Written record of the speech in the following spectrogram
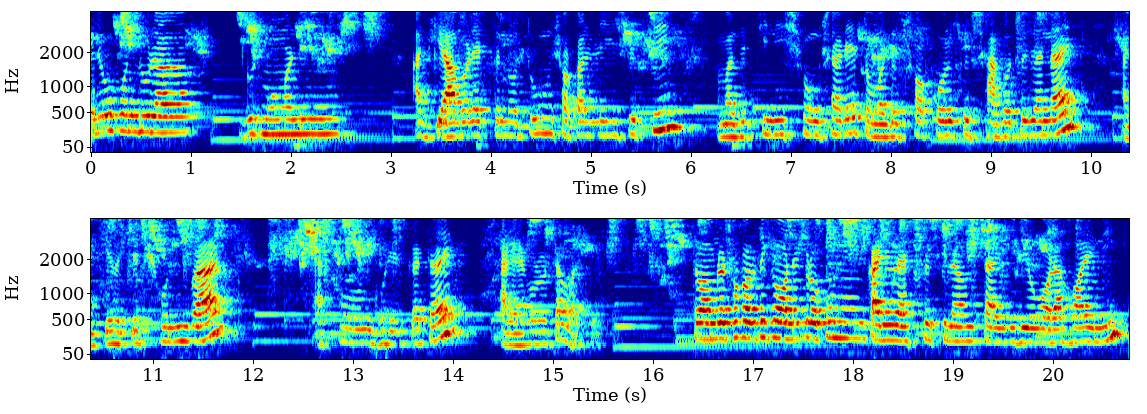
হ্যালো বন্ধুরা। গুড মর্নিং আজকে আবার একটা নতুন সকাল নিয়ে এসেছি। আমাদের চিনির সংসারে তোমাদের সকলকে স্বাগত জানাই। আজকে হচ্ছে শনিবার। এখন ঘড়ির কাটায় সাড়ে এগারোটা বাজে। তো আমরা সকাল থেকে অনেক রকম কাজে ব্যস্ত ছিলাম, তাই ভিডিও করা হয়নি।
